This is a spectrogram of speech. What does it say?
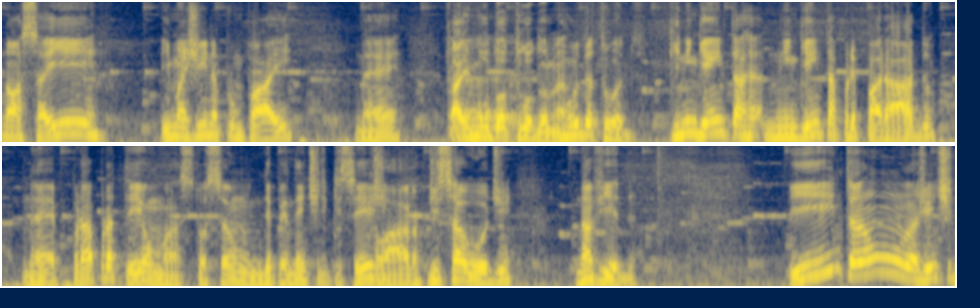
Nossa, aí, imagina para um pai, né? Aí mudou tudo, né? Muda tudo. Que ninguém tá, ninguém tá preparado, né, pra ter uma situação, independente de que seja, Claro. de saúde na vida. E então a gente,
